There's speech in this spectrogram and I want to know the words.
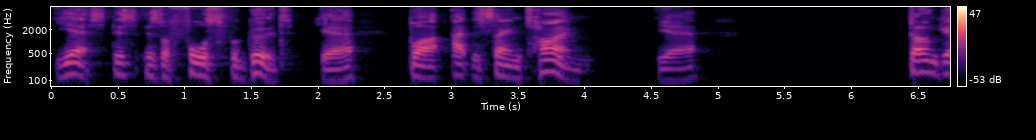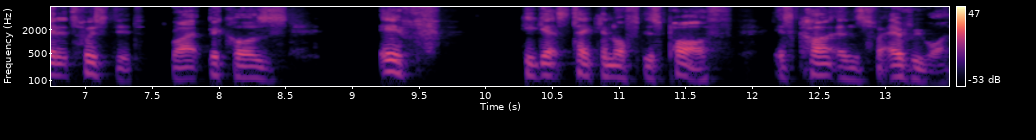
yes, this is a force for good, yeah, but at the same time, yeah, don't get it twisted, right? Because if he gets taken off this path, it's curtains for everyone.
